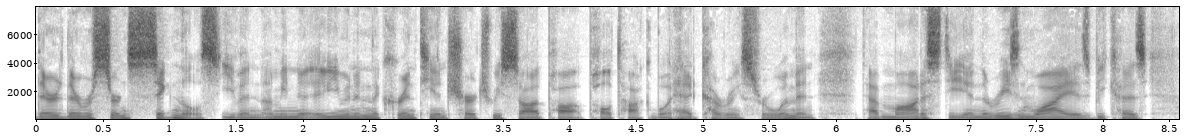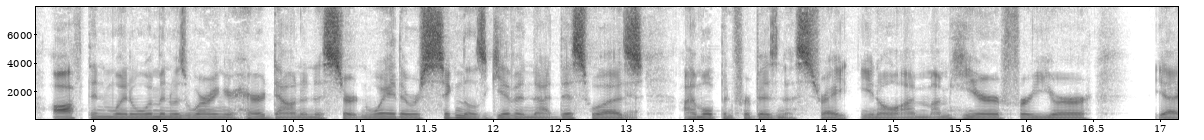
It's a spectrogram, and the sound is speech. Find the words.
there there were certain signals even. I mean even in the corinthian church we saw paul, paul, talk about head coverings for women to have modesty. And the reason why is because often when a woman was wearing her hair down in a certain way there were signals given that this was yeah. i'm open for business right? You know i'm i'm here for your yeah,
